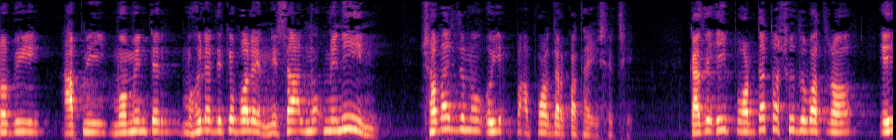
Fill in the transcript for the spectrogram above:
নবী আপনি মোমেন্টের মহিলাদেরকে বলেন নিসাল মোমেনিন সবার জন্য ওই পর্দার কথা এসেছে। কাজে এই পর্দাটা শুধুমাত্র এই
